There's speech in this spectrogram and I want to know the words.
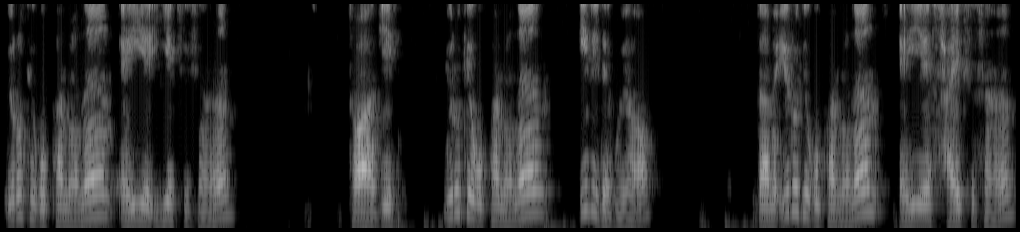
이렇게 곱하면은 a의 2x승 더하기 이렇게 곱하면은 1이 되고요. 그 다음에 이렇게 곱하면은 a의 4x승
